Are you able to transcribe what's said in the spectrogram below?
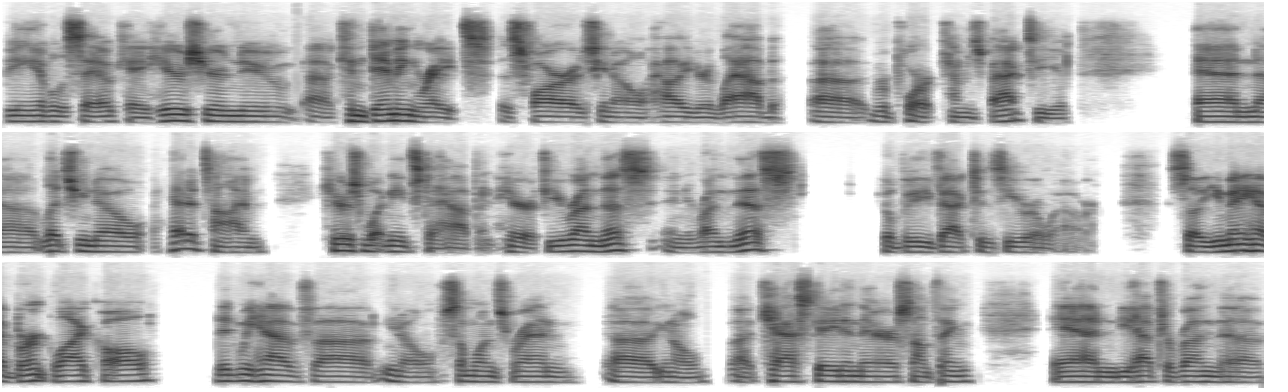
being able to say, okay, here's your new uh, condemning rates as far as you know how your lab uh, report comes back to you, and uh, let you know ahead of time. Here's what needs to happen. Here, if you run this and you run this, you'll be back to zero hour. So you may have burnt glycol. Then we have, uh, you know, someone's ran, uh, you know, cascade in there or something, and you have to run the,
